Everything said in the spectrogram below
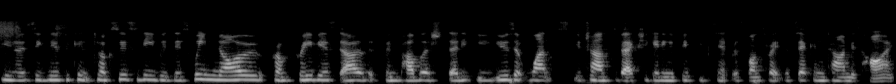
you know significant toxicity with this we know from previous data that's been published that if you use it once your chance of actually getting a 50% response rate the second time is high.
